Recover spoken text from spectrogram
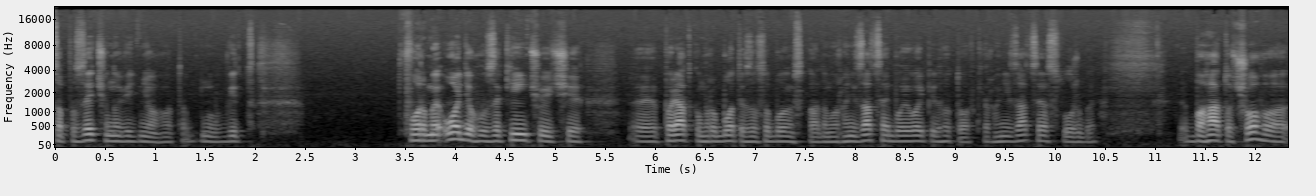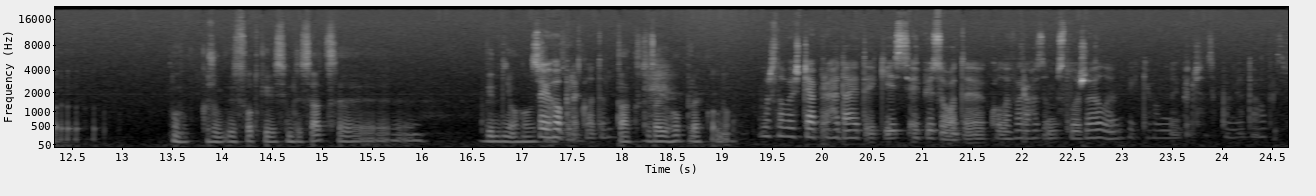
запозичено від нього. Там, ну, від форми одягу, закінчуючи е, порядком роботи з особовим складом, організація бойової підготовки, організація служби. Багато чого, е, ну, кажу, відсотків 80 це від нього. За його прикладом. Так, за його прикладом. Можливо, ще пригадаєте якісь епізоди, коли ви разом служили, які вам найбільше запам'ятались?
